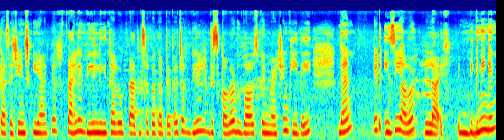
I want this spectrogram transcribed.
कैसे चेंज किया है। कि पहले व्हील नहीं था, लोग पैदल सफ़र करते थे। जब व्हील डिस्कवर्ड हुआ, उसको इन्वेंशन की गई then it easy our life beginning in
